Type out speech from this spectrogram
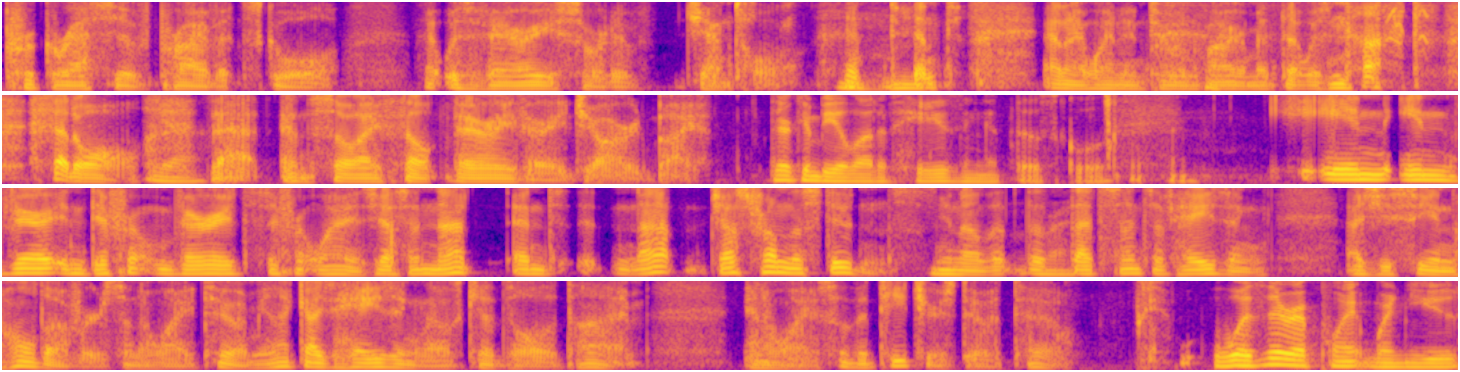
progressive private school that was very sort of gentle and, mm-hmm. and, and I went into an environment that was not at all Yeah. that and so I felt very very jarred by it There can be a lot of hazing at those schools. I think. In in very in different various different ways yes and not and not just from the students you know the, the, that sense of hazing as you see in holdovers in a way too. I mean that guy's hazing those kids all the time in a way so the teachers do it too. Was there a point when you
